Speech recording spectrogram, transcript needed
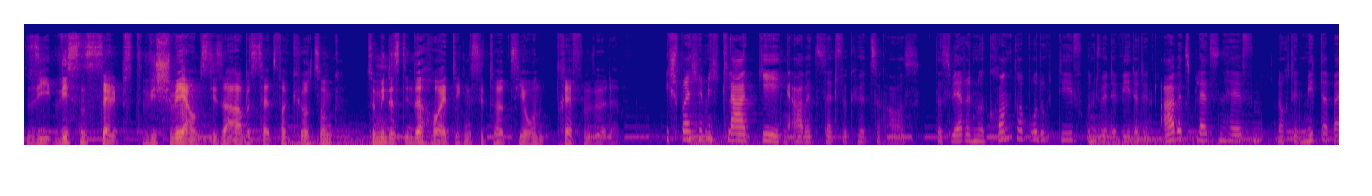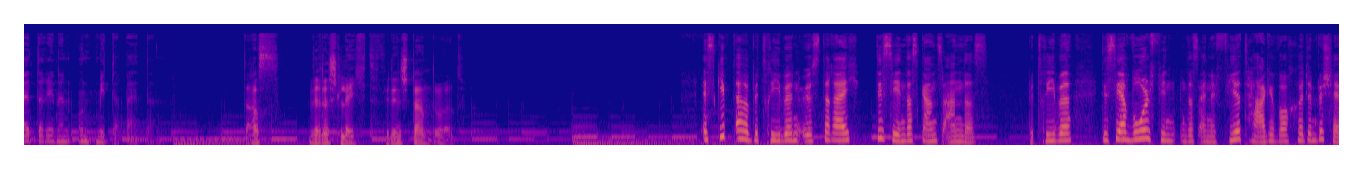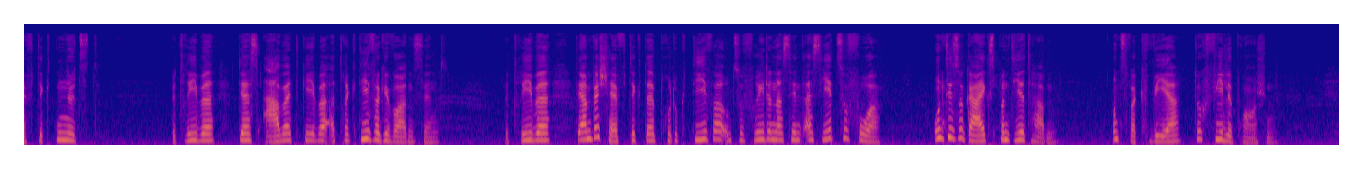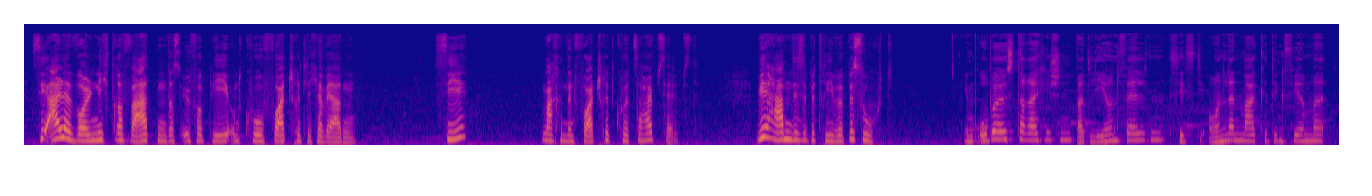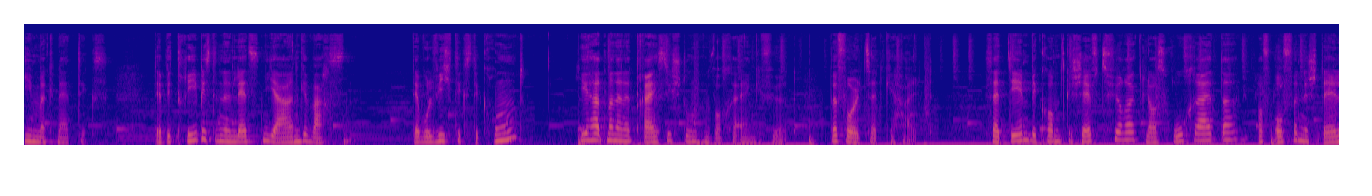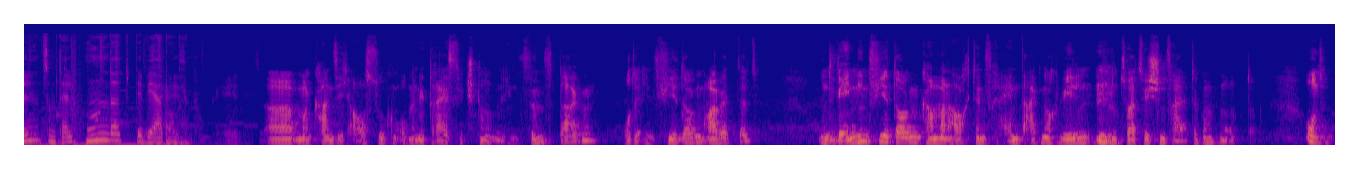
Sie wissen selbst, wie schwer uns diese Arbeitszeitverkürzung, zumindest in der heutigen Situation, treffen würde. Ich spreche mich klar gegen Arbeitszeitverkürzung aus. Das wäre nur kontraproduktiv und würde weder den Arbeitsplätzen helfen noch den Mitarbeiterinnen und Mitarbeitern. Das wäre schlecht für den Standort. Es gibt aber Betriebe in Österreich, die sehen das ganz anders. Betriebe, die sehr wohl finden, dass eine Vier-Tage-Woche den Beschäftigten nützt. Betriebe, die als Arbeitgeber attraktiver geworden sind. Betriebe, deren Beschäftigte produktiver und zufriedener sind als je zuvor und die sogar expandiert haben. Und zwar quer durch viele Branchen. Sie alle wollen nicht darauf warten, dass ÖVP und Co. fortschrittlicher werden. Sie machen den Fortschritt kurzerhalb selbst. Wir haben diese Betriebe besucht im oberösterreichischen Bad Leonfelden sitzt die Online-Marketing-Firma Immagnetics. Der Betrieb ist in den letzten Jahren gewachsen. Der wohl wichtigste Grund? Hier hat man eine 30-Stunden-Woche eingeführt, bei Vollzeitgehalt. Seitdem bekommt Geschäftsführer Klaus Hochreiter auf offene Stellen zum Teil 100 Bewerbungen. Äh, man kann sich aussuchen, ob man in 30 Stunden in fünf Tagen oder in vier Tagen arbeitet. Und wenn in vier Tagen, kann man auch den freien Tag noch wählen, und zwar zwischen Freitag und Montag. Und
